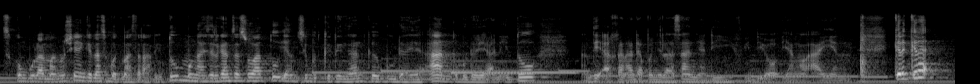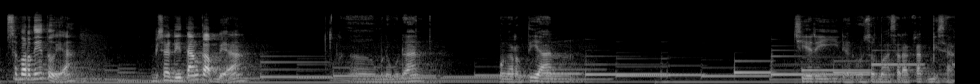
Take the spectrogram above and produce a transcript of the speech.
sekumpulan manusia yang kita sebut masyarakat itu menghasilkan sesuatu yang disebut dengan kebudayaan. Kebudayaan itu nanti akan ada penjelasannya di video yang lain. Kira-kira seperti itu ya. Bisa ditangkap ya. E, mudah-mudahan pengertian ciri dan unsur masyarakat bisa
